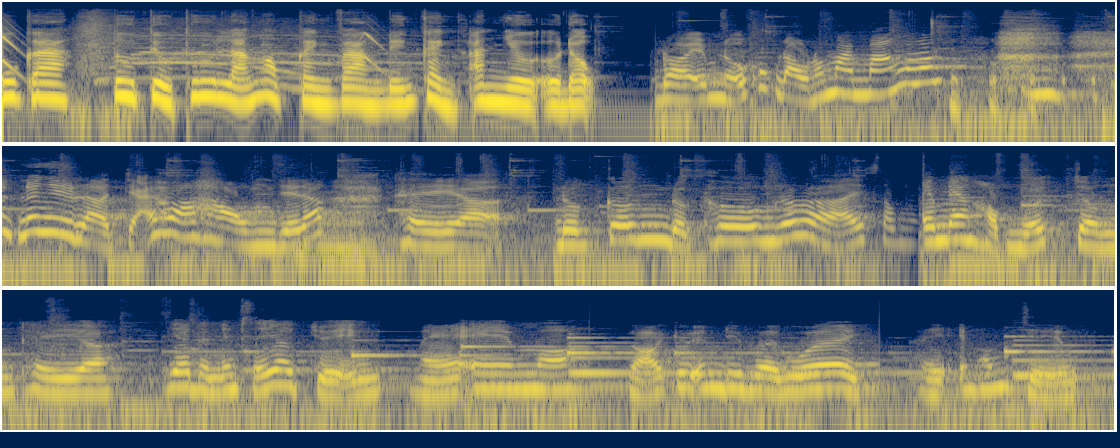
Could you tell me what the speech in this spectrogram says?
Puka, từ tiểu thư lá ngọc cành vàng đến cảnh ăn nhờ ở đậu. Đời em nửa khúc đầu nó may mắn lắm. Nó như là trải hoa hồng vậy đó Thì ờ, được cưng, được thương rất là ấy. Xong Em đang học nửa chừng thì ờ, gia đình em xảy ra chuyện. Mẹ em ờ, gọi kêu em đi về quê Thì em không chịu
